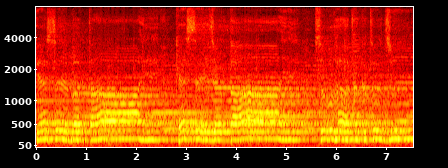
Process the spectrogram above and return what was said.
कैसे बताए कैसे जताए सुबह तक तुझ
